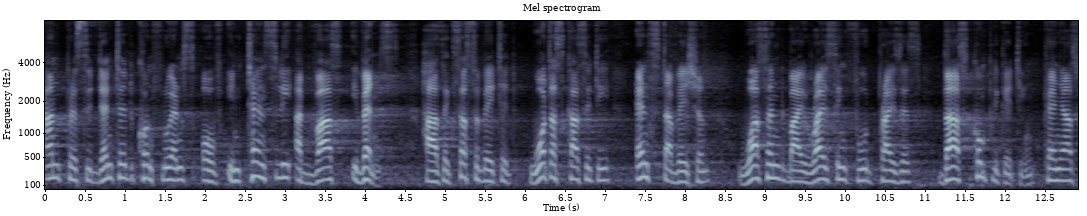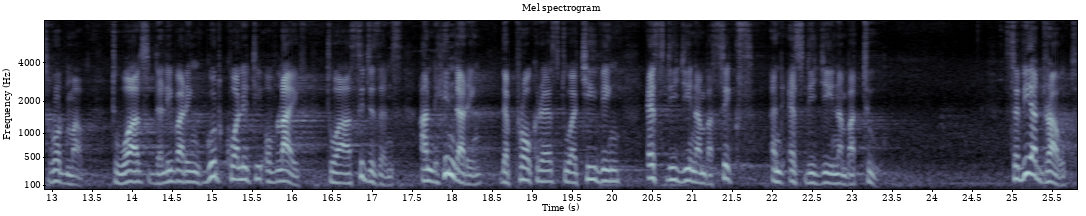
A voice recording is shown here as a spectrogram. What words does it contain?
unprecedented confluence of intensely adverse events has exacerbated water scarcity and starvation, worsened by rising food prices, thus complicating Kenya's roadmap towards delivering good quality of life to our citizens and hindering the progress to achieving SDG number six and SDG number two. Severe drought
